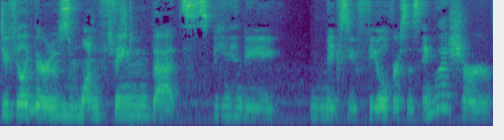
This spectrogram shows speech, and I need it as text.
do you feel like there's Mm, one thing that speaking hindi makes you feel versus english or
